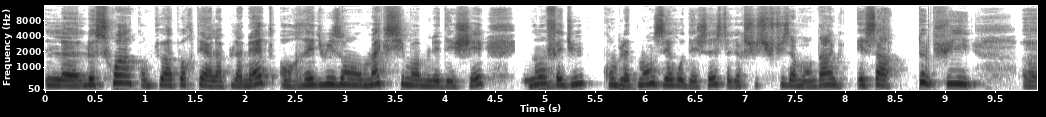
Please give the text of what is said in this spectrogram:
le, soin qu'on peut apporter à la planète en réduisant au maximum les déchets. nous, on mmh. fait du complètement zéro déchet, c'est-à-dire que je suis suffisamment dingue, et ça depuis euh,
